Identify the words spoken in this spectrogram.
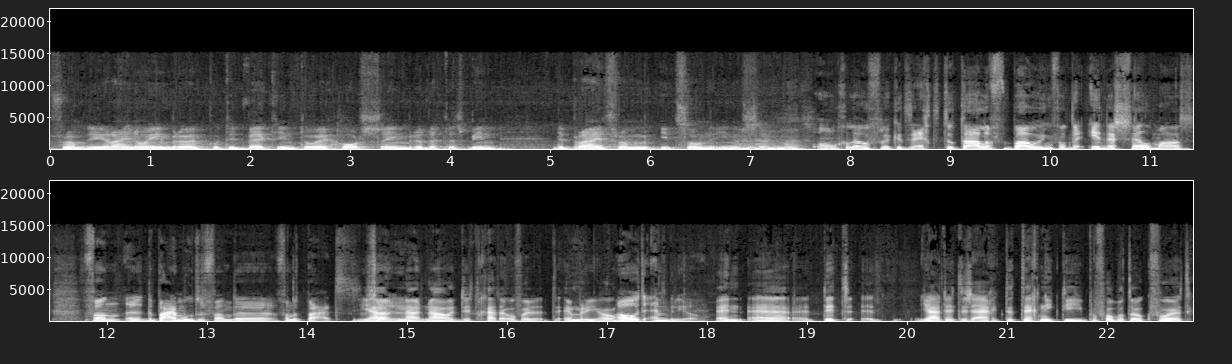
From the rhino embryo and put it back into a horse embryo that has been deprived from its own inner cell Mm. mass. Ongelooflijk. Het is echt de totale verbouwing van de inner celmaas van eh, de baarmoeder van, de, van het paard. ja, Zo- nou, nou, dit gaat over het embryo. Oh, het embryo. En eh, dit, eh, ja, dit is eigenlijk de techniek die bijvoorbeeld ook voor het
